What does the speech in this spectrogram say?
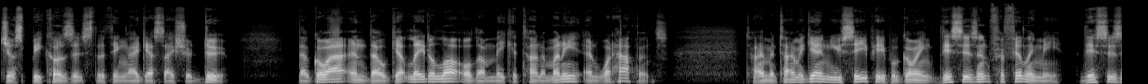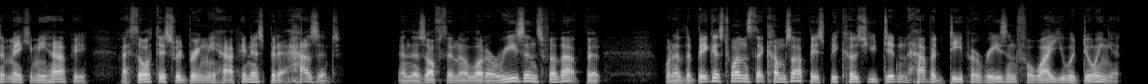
just because it's the thing I guess I should do. They'll go out and they'll get laid a lot or they'll make a ton of money. And what happens? Time and time again, you see people going, This isn't fulfilling me. This isn't making me happy. I thought this would bring me happiness, but it hasn't. And there's often a lot of reasons for that. But one of the biggest ones that comes up is because you didn't have a deeper reason for why you were doing it.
